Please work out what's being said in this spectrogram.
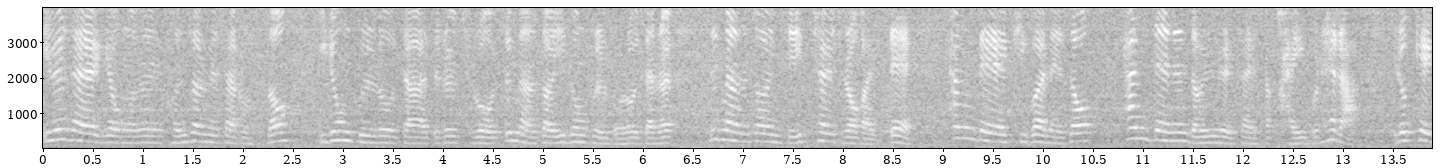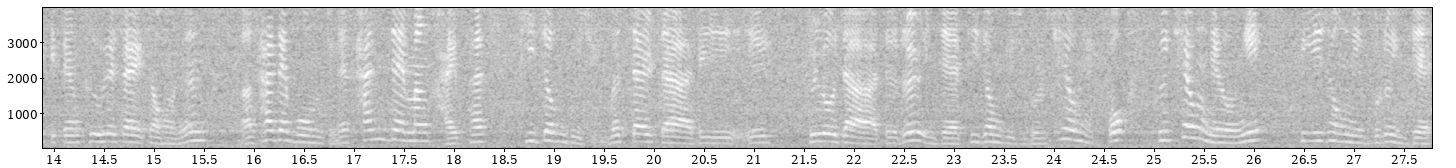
이 회사의 경우는 건설 회사로서 일용 근로자들을 주로 쓰면서 일용 근로자를 쓰면서 이제 입찰 들어갈 때 상대 기관에서 산재는 너희 회사에서 가입을 해라 이렇게 했기 때문에 그 회사의 경우는 어, 4대 보험 중에 산재만 가입할 비정규직 몇 달짜리 근로자들을 이제 비정규직으로 채용했고 그 채용 내용이 비성립으로 이제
